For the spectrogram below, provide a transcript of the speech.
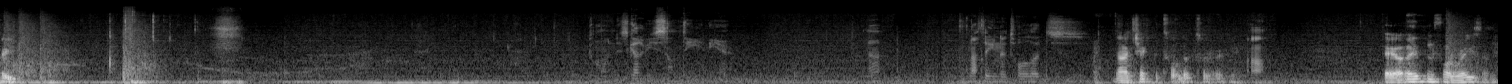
Wait, Come on, there's gotta be something in here. No? Nothing in the toilets. I checked the toilets already. Oh. They are open for a reason.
